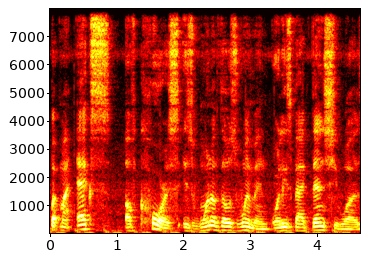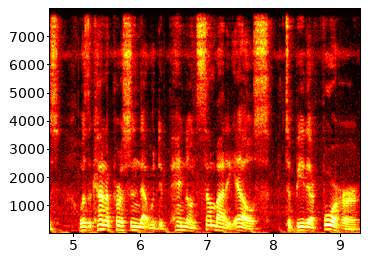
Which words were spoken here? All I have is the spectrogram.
But my ex, of course, is one of those women, or at least back then she was, was the kind of person that would depend on somebody else to be there for her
